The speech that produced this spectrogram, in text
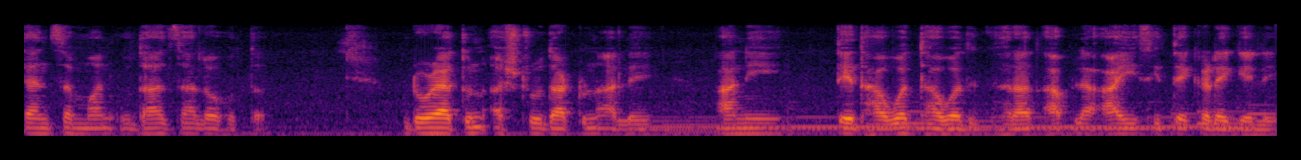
त्यांचं मन उदास झालं होतं. डोळ्यातून अश्रू दाटून आले आणि ते धावत धावत घरात आपल्या आई सीतेकडे गेले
